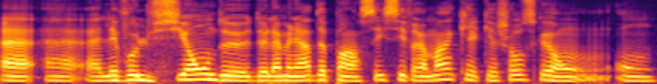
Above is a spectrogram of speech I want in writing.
à, l'évolution de, la manière de penser. C'est vraiment quelque chose qu'on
